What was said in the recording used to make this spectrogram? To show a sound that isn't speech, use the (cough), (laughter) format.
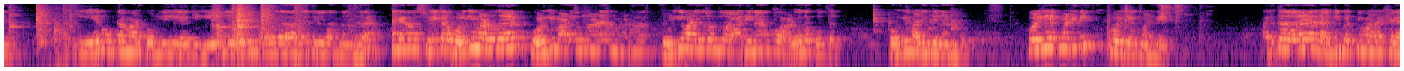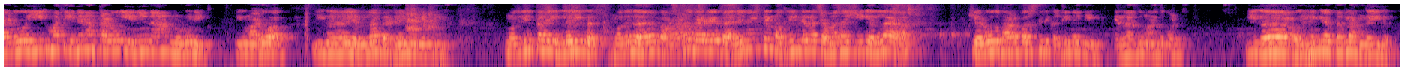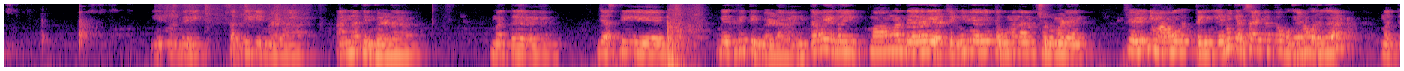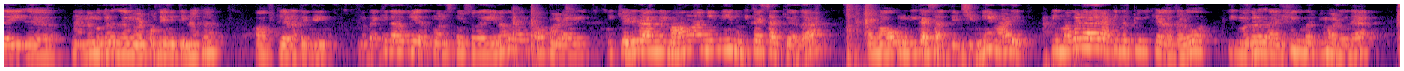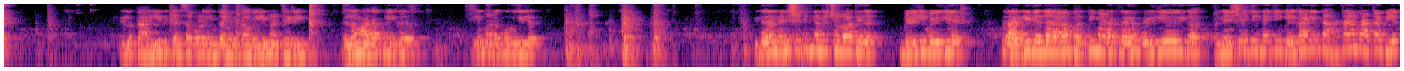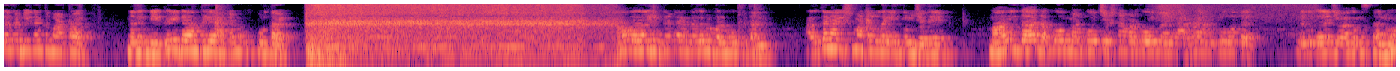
ಆಕಿಗೆ ಏನ್ ಊಟ ಮಾಡ್ಕೊಡ್ಲಿ? ಆಕಿಗೆ ಏನ್ ಏನ್ ಮಾಡೋದ ಅದೇ ತಿಳಿವತ್ ನಂಗ. ಏನಾದ್ರು ಸ್ವೀಟ್ ಹೋಳ್ಗಿ ಮಾಡೋದ? ಹೋಳ್ಗಿ ಮಾಡೋದ್ ಮಾಡ ಮಾಡ. ಹೋಳ್ಗಿ ಮಾಡಿದ್ರಂದು ಆ ದಿನ ಅಂತೂ ಆಡೋದ ಗೊತ್ತ. ಹೋಳ್ಗಿ ಮಾಡಿದ್ದೆ ನಾನು ಹೋಳ್ಗಿ ಯಾಕೆ ಮಾಡಿದಿ? ಹೋಳ್ಗಿ ಯಾಕೆ ಮಾಡಿದಿ? ಅದಕ್ಕ ರಾಗಿ ಬರ್ಫಿ ಮಾಡಕ್ ಹೇಳಾಡು ಈಗ ಮತ್ತೆ ಏನೇನ್ ಅಂತಾಳು? ಏನೇನ ನೋಡೋನಿ ಈಗ ಮಾಡುವ. ಈಗ ಎಲ್ಲ ಬೇರೆ ಆಗೈತಿ ಮೊದ್ಲಿನ ತರ ಇಲ್ಲ ಈಗ. ಮೊದಲ ಬಹಳ ಬೇರೆ ಬೇರೆ ಐತಿ. ಮೊದ್ಲಿಂದೆಲ್ಲ ಜಮಾನ ಈಗೆಲ್ಲ ಕೇಳೋದು ಬಹಳ ಪರಿಸ್ಥಿತಿ ಕಠಿಣ ಐತಿ ಈಗ. ಎಲ್ಲಾರ್ದು ಮಾತುಗಳು ಈಗ ಅವ್ರು ಹೆಂಗ ಹೇಳ್ತಾರಲ್ಲ ಹಂಗ ಈಗ. ಏನ್ ಮಾಡ್ತೇರಿ? ಸಕ್ರಿ ತಿನ್ಬೇಡ, ಅನ್ನ ತಿನ್ಬೇಡ, ಮತ್ತ ಜಾಸ್ತಿ ಬೇಕ್ರಿ, ತಿನ್ಬೇಡ. ಇಂಥವ ಎಲ್ಲ ಈ ಮಾವ ಒಂದ್ ಎರಡ್ ತೆಂಗಿನ ತಗೊಂಬಂದ ಚಲೋ ಮಾಡ ಹೇಳಿ ನಿಮ್ಮ ಮಾವ ತೆಂಗಿ, ಏನೋ ಕೆಲಸ ಆಯ್ತಂತ ಹೋಗ್ಯಾನ ಹೊರಗ. ಮತ್ತ ಈಗ ನನ್ನ ಮಗಳಗ ಮಾಡ್ಕೊಡ್ತೇನೆ ತಿನ್ನಾಕ. ಆಫ್ ಕೇಳತೈತಿ. ಮತ್ತ ಅಕ್ಕಿದಾದ್ರೂ ಎದಕ್ ಮನಸ್ಸು ನೋಯ್ಸದ? ಏನಾದ್ರೂ ಒಂದ್ ಟಾಪ್ ಮಾಡ. ಈಗ ಕೇಳಿದಾದ್ಮೇಲೆ, ಮಾವ ನಿನ್ನಿ ನುಗ್ಗಿಕಾಯಿ ಸಾರ್ ಕೇಳ್ದ? ಅವ್ ಮಾವ ನುಗ್ಗಿಕಾಯಿ ಸಾರ್ ತಿನ್ಸಿದ್ನಿ ಮಾಡಿ. ಈಗ ಮಗಳ ರಾಗಿ ಬರ್ಪಿ ಕೇಳದಳು ಈಗ ಮಗಳ ರಾಗಿ (laughs) ಬರ್ಪಿ ಮಾಡೋದ? ಎಲ್ಲ ತಾಯಿದ ಕೆಲಸಗಳು ಇಂಥವು ಇರ್ತಾವ, ಏನು ಮಾಡ್ತೇರಿ? ಎಲ್ಲ ಮಾಡಕ್ ಬೇಕ. ಏನ್ ಮಾಡಕ್ ಬರುದಿಲ್ಲ. ಇದ ನೆನ್ಸಿಟ್ಟಿದ್ದ ಚಲೋ ಆತಿದ ಬೆಳಿಗ್ಗೆ ಬೆಳಿಗ್ಗೆ ರಾಗಿದೆಲ್ಲ ಭರ್ತಿ ಮಾಡಾಕ ಬೆಳಿಗ್ಗೆ ಇದ ನೆನ್ಸಿಟ್ಟಿದ್ದಾಕಿ ಬೇಕಾಗಿತ್ತ ಹಠ ಅಂದ್ರೆ ಹಠ ಬೇಕಂದ್ರೆ ಬೇಕಂತ ಮಾಡ್ತಾಳ. ನನಗೆ ಬೇಕ ಇದ ಅಂತ ಹೇಳಿ ಹಠ ಮಾಡಿ ಕೊಡ್ತಾಳ. ಅವ ಇಂಥ ಟೈಮ್ದಾಗ ಹೊರಗೆ ಹೋಗ್ಬಿಡ್ತಾನ ಅದಕ್ಕೆ ನಾ ಇಷ್ಟು ಮಾತಾಡೋದಾಗಿತ್ತು ನಿಮ್ಮ ಜೊತೆ? ಮಾವಿದ ನಕೋದ್ ಮಾಡ್ಕೋದ್ ಚೇಷ್ಟಾ ಮಾಡ್ಕೋದ್, ನನಗೆ ಹಾಡ ಅನ್ಕೋತ, ನನಗ ಜೀವ ಗಮಿಸ್ತಾನು.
